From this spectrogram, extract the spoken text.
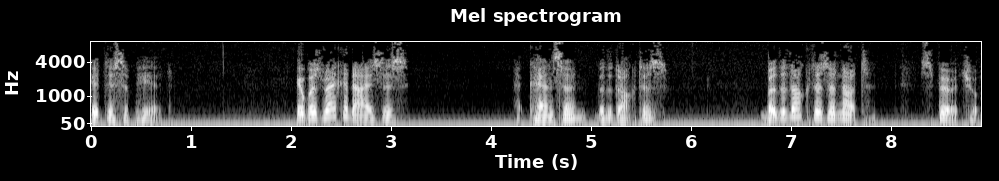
it disappeared. It was recognized as cancer by the doctors, but the doctors are not spiritual.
